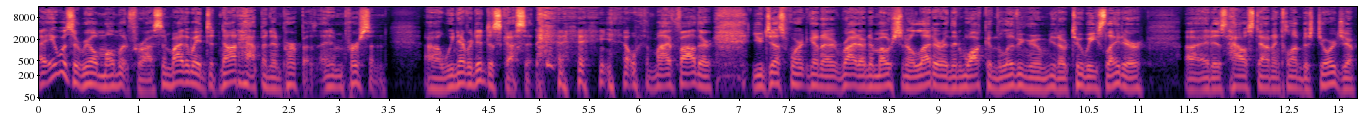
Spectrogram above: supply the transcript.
Uh, it was a real moment for us. And by the way, it did not happen in purpose, in person. Uh, we never did discuss it. you know, with my father, you just weren't going to write an emotional letter and then walk in the living room, you know, two weeks later uh, at his house down in Columbus, Georgia,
